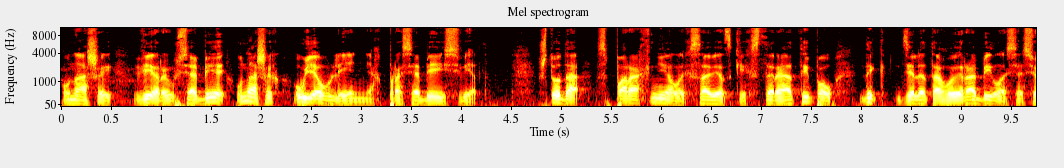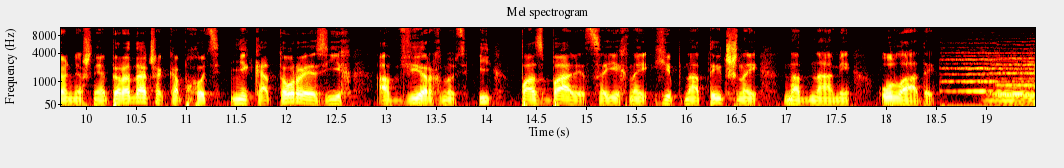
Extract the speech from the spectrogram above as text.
у нашай веры ў сябе, у нашых уяўленнях пра сябе і свет. Што да спарахнелых савецкіх стэеатыпаў, дык дзеля таго і рабілася сённяшняя перадача, каб хоць некаторыя з іх абвергнуць і пазбавіцца іхнай гіпнатычнай над намі улады. Thank you.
